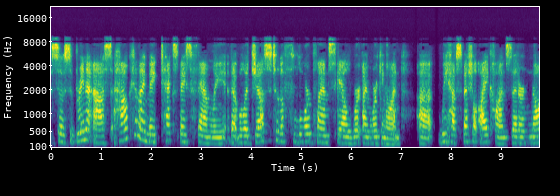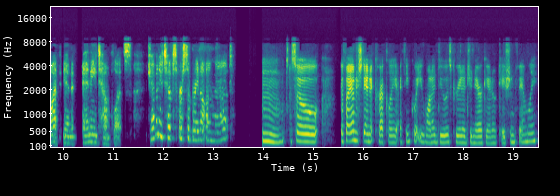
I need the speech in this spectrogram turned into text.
so Sabrina asks, how can I make text-based family that will adjust to the floor plan scale where I'm working on? Uh, we have special icons that are not in any templates. Do you have any tips for Sabrina on that? Mm, so if I understand it correctly, I think what you want to do is create a generic annotation family.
